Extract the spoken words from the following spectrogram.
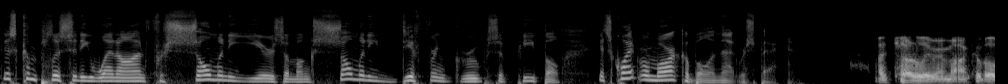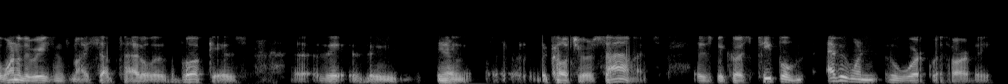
This complicity went on for so many years among so many different groups of people. It's quite remarkable in that respect. Uh, totally remarkable. One of the reasons my subtitle of the book is uh, the the you know the culture of silence is because people, everyone who worked with Harvey,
